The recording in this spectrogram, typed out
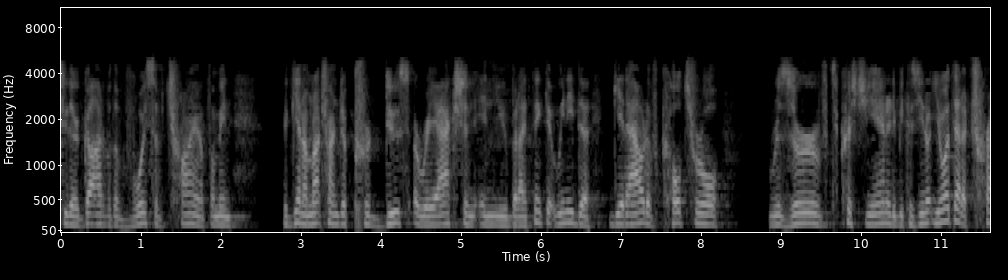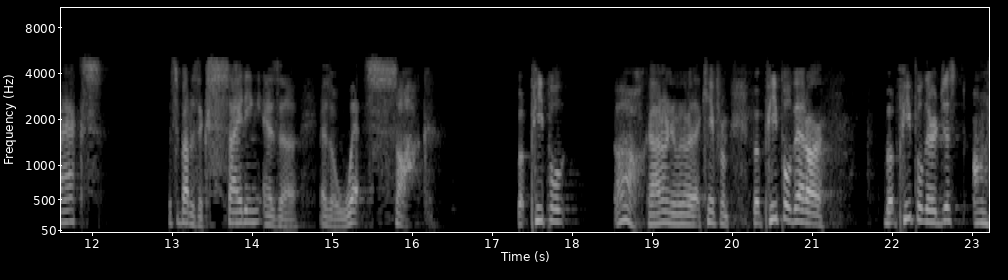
to their God with a voice of triumph. I mean, again, I'm not trying to produce a reaction in you, but I think that we need to get out of cultural reserved Christianity because you know, you know what that attracts? It's about as exciting as a, as a wet sock. But people, oh, God, I don't even know where that came from. But people that are, but people that are just on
